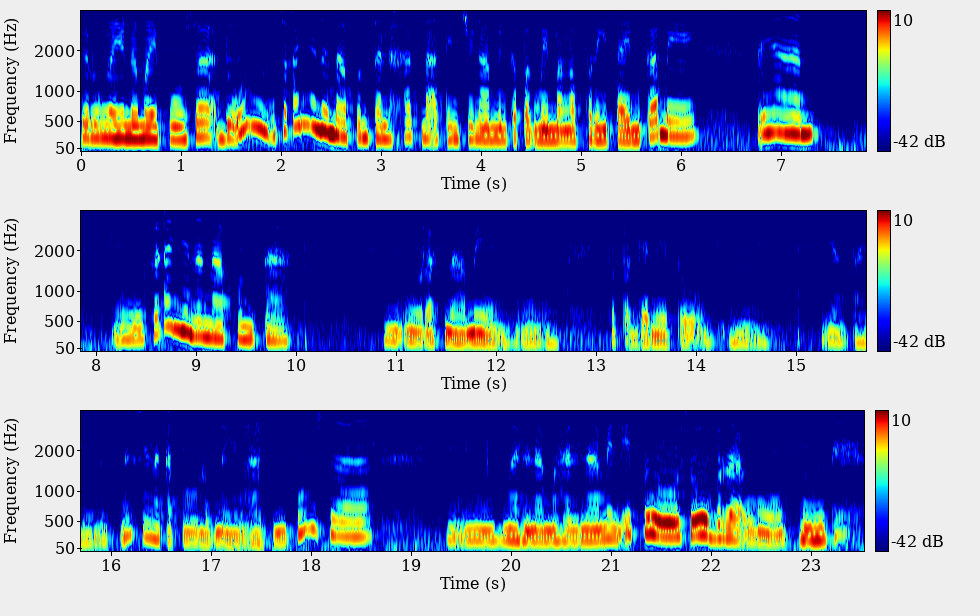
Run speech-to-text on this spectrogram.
Pero ngayon na may pusa, doon sa kanya na napunta lahat na atensyon namin kapag may mga free time kami. Ayan. Mm, sa kanya na napunta yung oras namin. Mm, kapag ganito. Mm, tahimik na siya. Nakatulog na yung aking pusa. Mm, mahal na mahal namin ito. Sobra. Oh.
